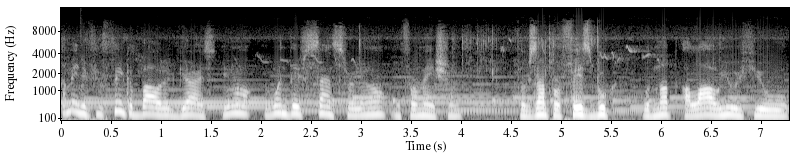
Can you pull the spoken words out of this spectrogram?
I mean, if you think about it, guys, you know, when they censor, you know, information, for example, Facebook would not allow you if you,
